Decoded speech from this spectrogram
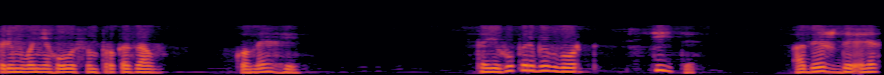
стримування голосом проказав Колеги. Та його перебив лорд. Стійте. А де ж ДС?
